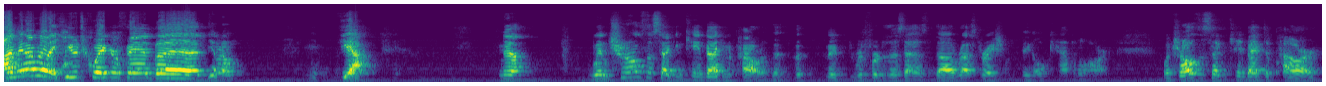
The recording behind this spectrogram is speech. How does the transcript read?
I mean, I'm not a huge Quaker fan, but you know, yeah. Now, when Charles II came back into power, the, the, they refer to this as the Restoration, big old capital R. When Charles II came back to power,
